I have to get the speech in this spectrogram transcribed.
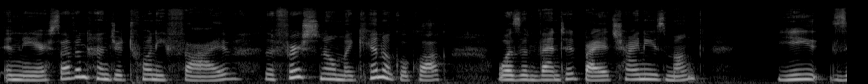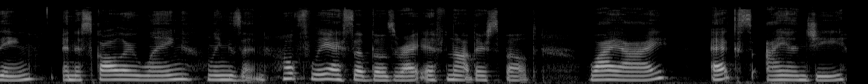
in the year 725, the first known mechanical clock was invented by a Chinese monk, Yi Xing, and a scholar, Lang Lingzhen. Hopefully, I said those right. If not, they're spelled Y I X I N G,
